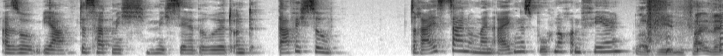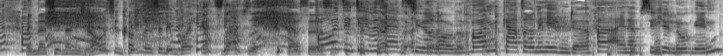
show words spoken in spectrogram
Also ja, das hat mich, mich sehr berührt. Und darf ich so dreist sein und mein eigenes Buch noch empfehlen? Auf jeden Fall. Wenn, wenn das hier noch nicht rausgekommen ist in dem Podcast, darfst du, das. Positive Selbstführung von Katrin Hegendörfer, einer Psychologin,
